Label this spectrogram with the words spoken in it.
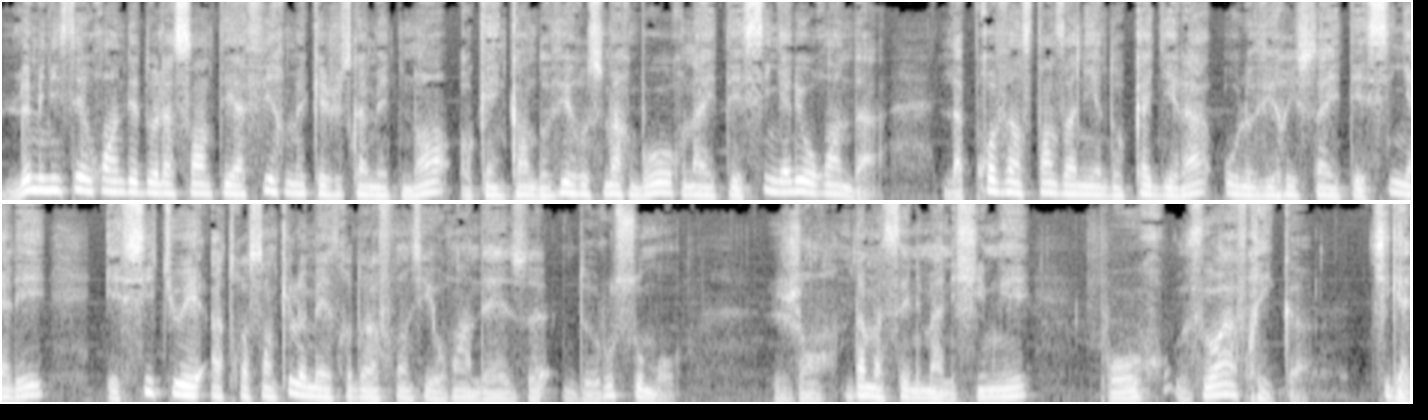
Le ministère rwandais de la Santé affirme que jusqu'à maintenant, aucun cas de virus Marburg n'a été signalé au Rwanda. La province tanzanienne de Kagera, où le virus a été signalé, est située à 300 km de la frontière rwandaise de Rusumo. Jean Damascene Manishimwe pour VOA Afrique, Kigali.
